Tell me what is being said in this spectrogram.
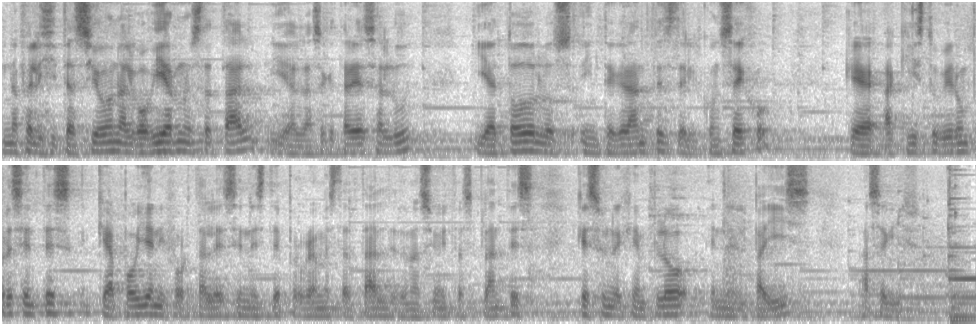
Una felicitación al gobierno estatal y a la Secretaría de Salud y a todos los integrantes del Consejo que aquí estuvieron presentes, que apoyan y fortalecen este programa estatal de donación y trasplantes, que es un ejemplo en el país a seguir.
